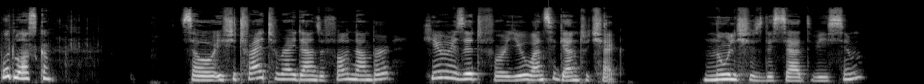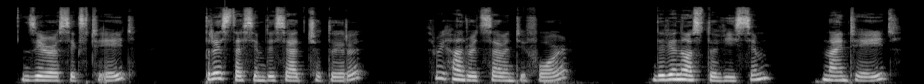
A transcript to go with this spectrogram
Будь ласка. So if you try to write down the phone number, here is it for you once again to check. 068 068 374 374 98 98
